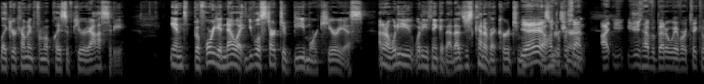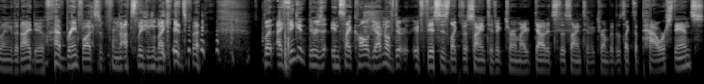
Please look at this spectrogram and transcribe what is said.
like you're coming from a place of curiosity. And before you know it, you will start to be more curious. I don't know. What do you what do you think of that? That just kind of occurred to me. Yeah, hundred percent. You, you just have a better way of articulating than I do. I have brain fog from not sleeping with my kids, but but I think in, there's in psychology. I don't know if there if this is like the scientific term. I doubt it's the scientific term, but it's like the power stance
